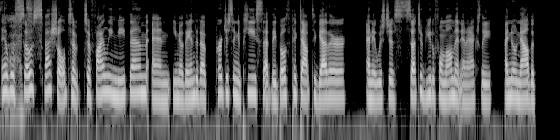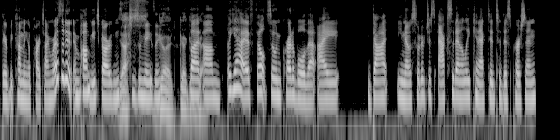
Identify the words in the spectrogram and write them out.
it was so special to to finally meet them and you know they ended up purchasing a piece that they both picked out together and it was just such a beautiful moment and actually I know now that they're becoming a part-time resident in Palm Beach Gardens yes, which is amazing Good, good, good. but good. um but yeah it felt so incredible that I got you know sort of just accidentally connected to this person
